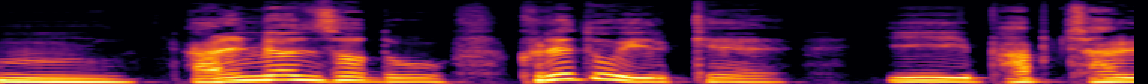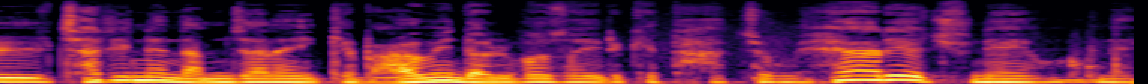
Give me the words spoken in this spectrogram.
음, 알면서도 그래도 이렇게 이 밥 잘 차리는 남자는 이렇게 마음이 넓어서 이렇게 다 좀 헤아려 주네요. 네.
